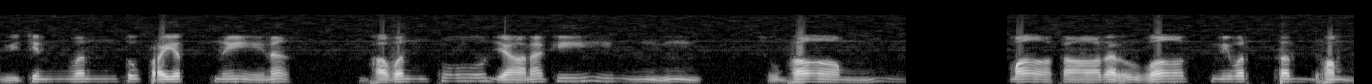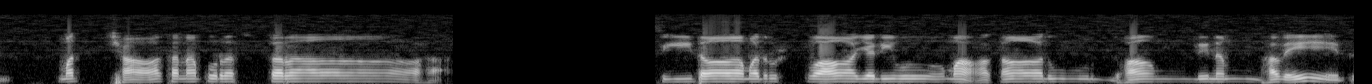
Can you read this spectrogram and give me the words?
विचिन्वन्तु प्रयत्नेन भवन्तो जानकीम् शुभाम् मासादर्वात् निवर्तध्वम् मच्छासनपुरःसराः सीतामदृष्ट्वा यदि वो मासादूर्ध्वाम् दिनम् भवेत्।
